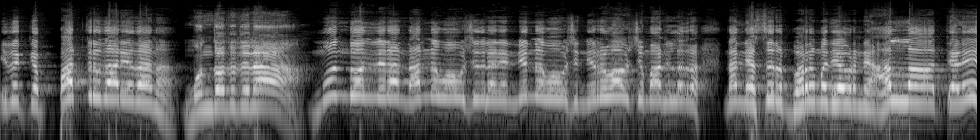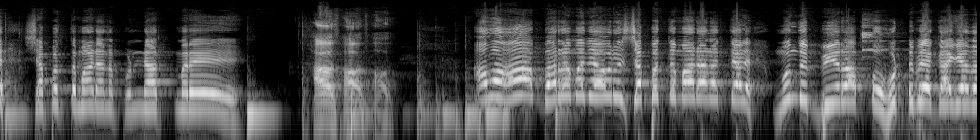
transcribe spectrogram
ಇದಕ್ಕೆ ಪಾತ್ರಧಾರಿ ಅದಾನ. ಮುಂದೊಂದು ದಿನ. ಮುಂದೊಂದು ದಿನ ನನ್ನ ವಂಶದಲ್ಲೇ ನಿನ್ನ ವಂಶ ನಿರ್ವಂಶ ಮಾಡಲಿಲ್ಲ ಅಂದ್ರೆ ನನ್ನ ಹೆಸರು ಬರಮದೇವ್ರನ್ನೇ ಅಲ್ಲ ಅಂತೇಳಿ ಶಪಥ ಮಾಡ್ಯಾನ ಪುಣ್ಯಾತ್ಮರೇ. ಹೌದು ಹೌದು ಹೌದು. ಅವ ಬರಮದೇವರು ಶಪಥ ಮಾಡ್ಯಾನ ಅಂತೇಳಿ ಮುಂದೆ ಬೀರಪ್ಪ ಹುಟ್ಟಬೇಕಾಗ್ಯದ.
